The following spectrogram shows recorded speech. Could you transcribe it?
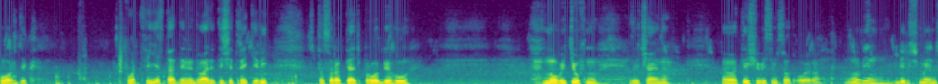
Фордик. Ford Fiesta 1.2 2003 рік, 145 пробігу. Новий тюф, ну, звичайно. Е, 1800 євро. Ну він більш-менш.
